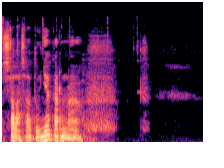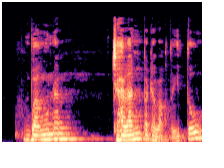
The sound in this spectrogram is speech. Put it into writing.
Salah satunya karena pembangunan jalan pada waktu itu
